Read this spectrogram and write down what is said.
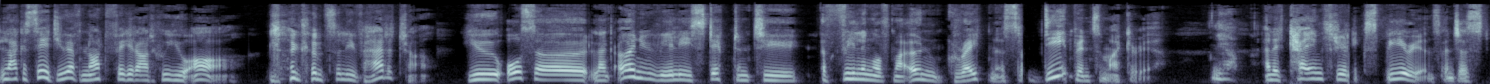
like I said, you have not figured out who you are like until you've had a child. You also like only really stepped into a feeling of my own greatness deep into my career. yeah, And it came through experience and just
